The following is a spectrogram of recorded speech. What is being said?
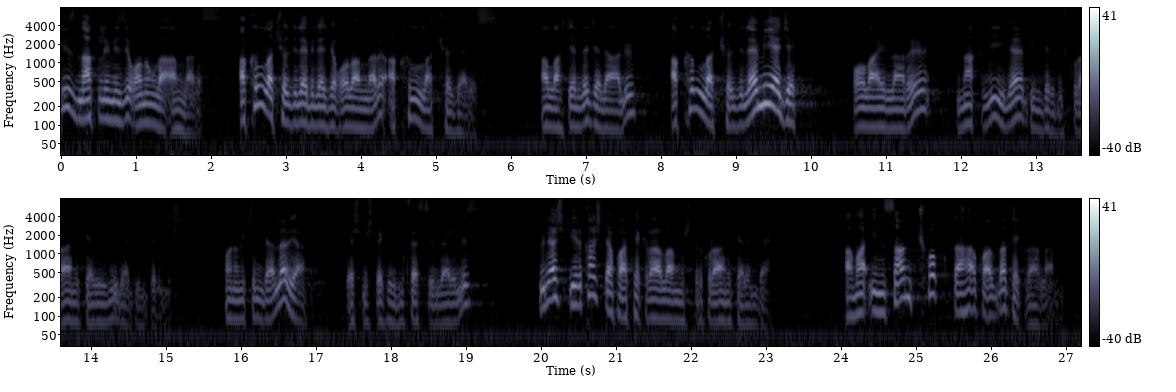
Biz naklimizi onunla anlarız. Akılla çözülebilecek olanları akılla çözeriz. Allah Celle Celalü akılla çözülemeyecek olayları nakliyle bildirmiş, Kur'an-ı Kerim ile bildirmiş. Onun için derler ya geçmişteki müfessirlerimiz güneş birkaç defa tekrarlanmıştır Kur'an-ı Kerim'de. Ama insan çok daha fazla tekrarlanmış.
